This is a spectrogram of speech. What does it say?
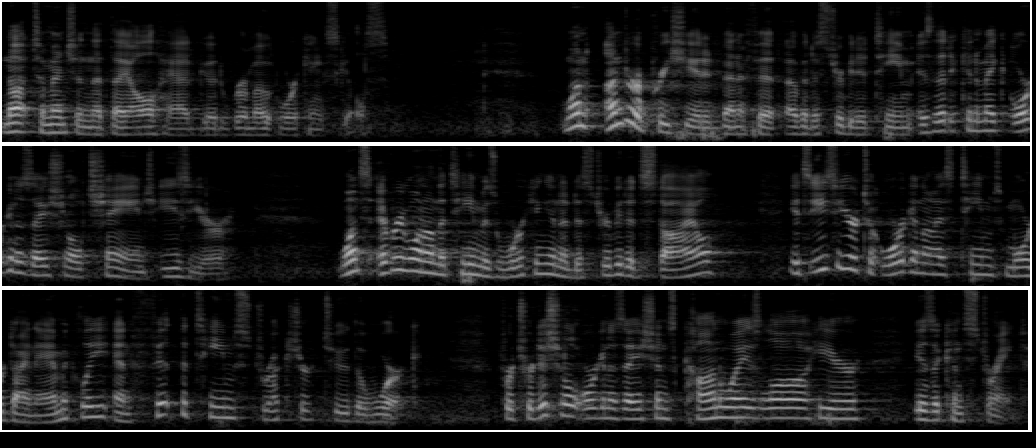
not to mention that they all had good remote working skills. One underappreciated benefit of a distributed team is that it can make organizational change easier. Once everyone on the team is working in a distributed style, it's easier to organize teams more dynamically and fit the team structure to the work. For traditional organizations, Conway's law here is a constraint.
